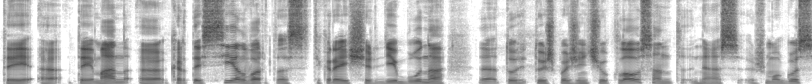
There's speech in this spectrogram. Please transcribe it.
Tai, e, tai man e, kartais sielvartas tikrai širdį būna e, tų, tų išpažinčių klausant, nes žmogus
